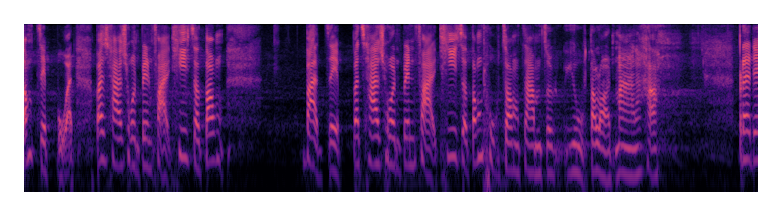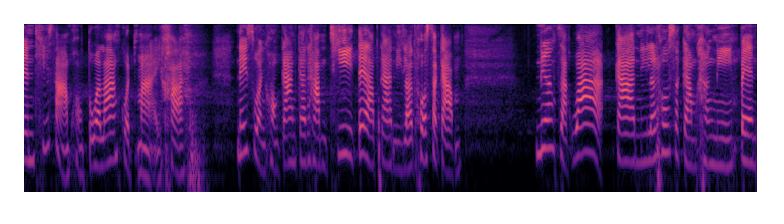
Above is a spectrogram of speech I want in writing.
ต้องเจ็บปวด ประชาชนเป็นฝ่ายที่จะต้อง บาดเจ็บประชาชนเป็นฝ่ายที่จะต้องถูกจองจำจนอยู่ตลอดมานะคะ ประเด็นที่ 3 ของตัวร่างกฎหมายค่ะ ในส่วนของการกระทำที่ได้รับการนิรโทษกรรม เนื่องจากว่าการนิรโทษกรรมครั้งนี้เป็น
